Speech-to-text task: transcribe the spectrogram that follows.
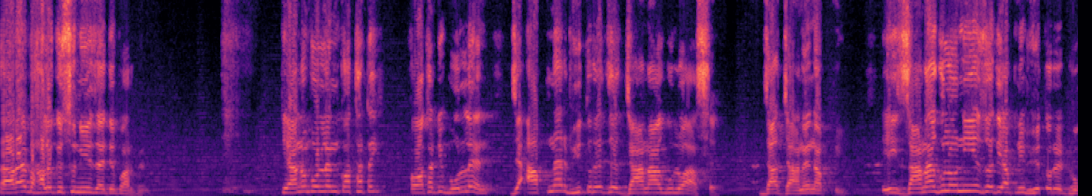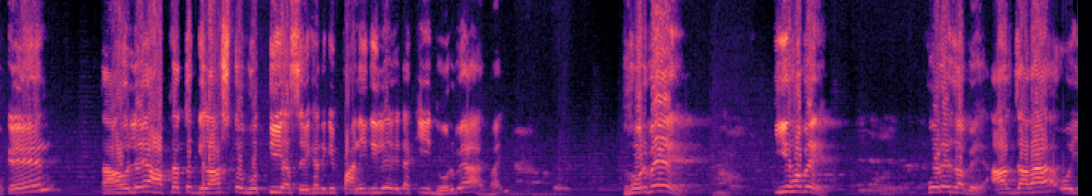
তারাই ভালো কিছু নিয়ে যাইতে পারবেন। কেন বললেন কথাটাই? কথাটি বললেন যে আপনার ভিতরে যে জানাগুলো আছে, যা জানেন আপনি, এই জানাগুলো নিয়ে যদি আপনি ভেতরে ঢোকেন তাহলে আপনার তো গ্লাস তো ভর্তি আছে, এখানে কি পানি দিলে এটা কি ধরবে আর ভাই? ধরবে? কি হবে? পড়ে যাবে। আর যারা ওই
